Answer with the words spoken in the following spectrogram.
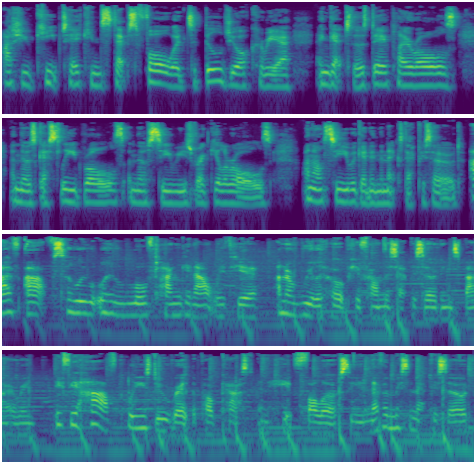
as you keep taking steps forward to build your career and get to those day play roles and those guest lead roles and those series regular roles. And I'll see you again in the next episode. I've absolutely loved hanging out with you, and I really hope you found this episode inspiring. If you have, please do rate the podcast and hit follow so you never miss an episode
